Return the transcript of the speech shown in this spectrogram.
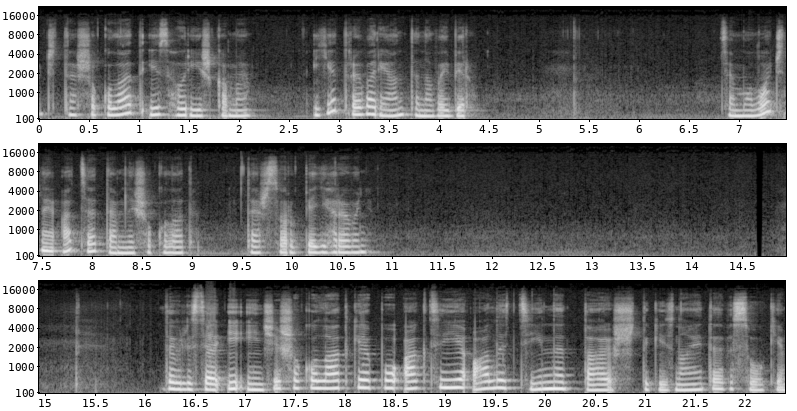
Бачите, шоколад із горішками. Є три варіанти на вибір. Це молочний, а це темний шоколад. Теж 45 гривень. Дивлюся і інші шоколадки по акції, але ціни теж такі, знаєте, високі.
